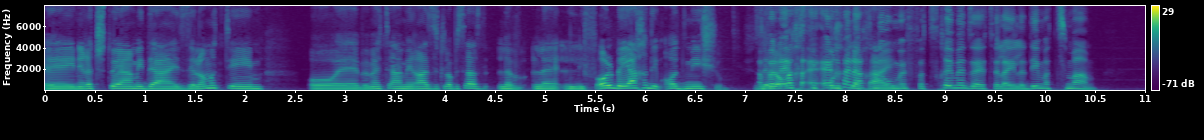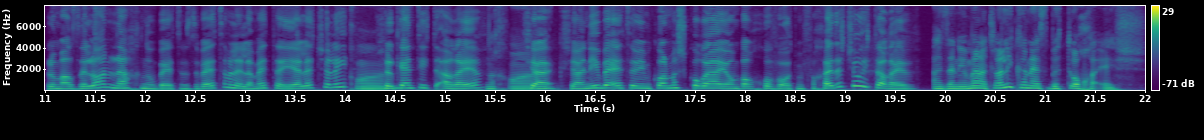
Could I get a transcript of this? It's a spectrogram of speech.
אה, היא נראית שטויה מדי, זה לא מתאים, או אה, באמת האמירה הזאת לא בסדר, אז לפעול ביחד עם עוד מישהו. שזה לא איך, רק סיכון כלפיי. אבל איך אנחנו מפצחים את זה אצל הילדים עצמם? כלומר, זה לא אנחנו בעצם, זה בעצם ללמד את הילד שלי, נכון. של כן תתערב. נכון. כשה, כשאני בעצם, עם כל מה שקורה היום ברחובות, מפחדת שהוא יתערב. אז אני אומרת, לא להיכנס בתוך האש.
